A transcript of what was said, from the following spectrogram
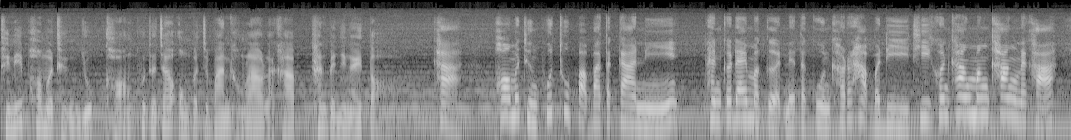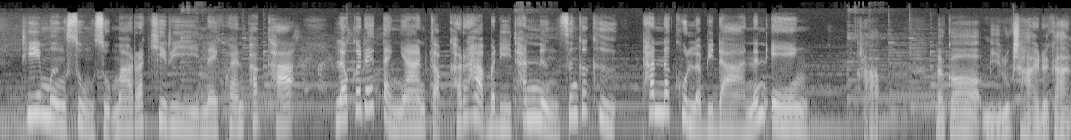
ทีนี้พอมาถึงยุคของพุทธเจ้าองค์ปัจจุบันของเราล่ะครับ ท่านเป็นยังไงต่อ ค่ะ พอมาถึงพุทธุปบาตการนี้ ท่านก็ได้มาเกิดในตระกูลครหบดีที่ค่อนข้างมั่งคั่งนะคะ ที่เมืองสุงสุมารคิรี ในแคว้นพักคะ แล้วก็ได้แต่งงานกับครหบดีท่านหนึ่ง ซึ่งก็คือท่านนคุลบิดานั่นเอง ครับ แล้วก็มีลูกชายด้วยกัน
